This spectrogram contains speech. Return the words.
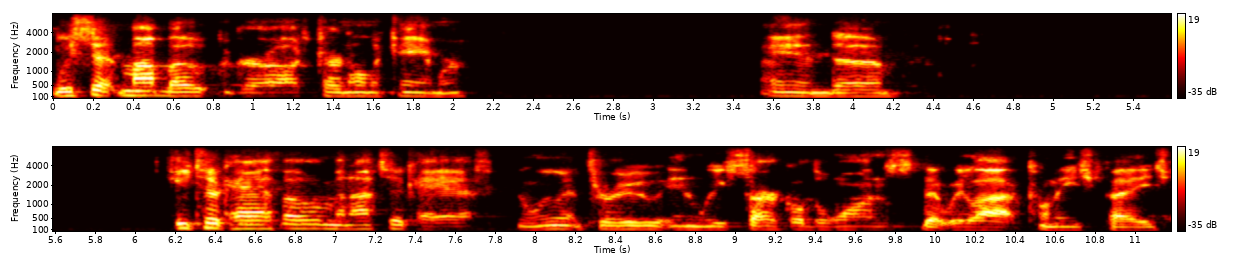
we set my boat in the garage, turned on the camera. And uh, he took half of them and I took half. And we went through and we circled the ones that we liked on each page.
